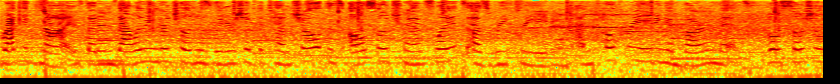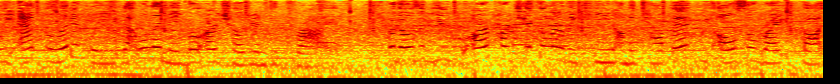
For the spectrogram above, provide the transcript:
recognize that in valuing our children's leadership potential, this also translates as recreating and co creating environments, both socially and politically, that will enable our children to thrive. For those of you who are particularly keen on the topic, we also write thought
